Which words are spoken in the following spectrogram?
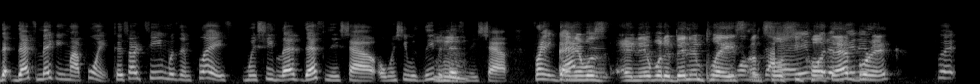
th- that's making my point because her team was in place when she left Destiny's Child or when she was leaving Mhm. Destiny's Child. Frank and it was and it would have been in place until got- she caught that in- brick. put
